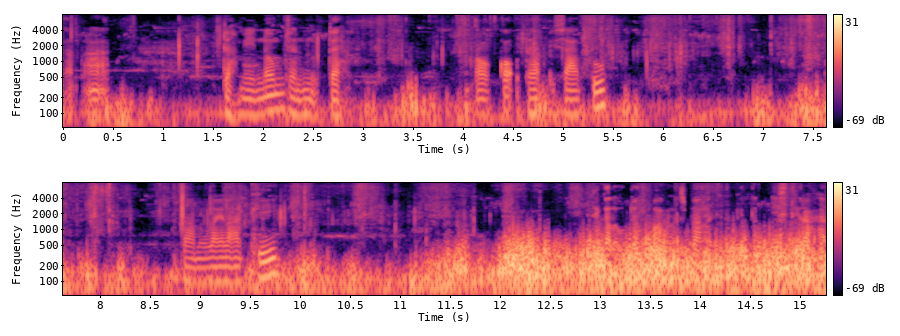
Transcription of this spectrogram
Karena udah minum dan udah rokok udah habis satu kita mulai lagi. Jadi kalau udah panas banget kita istirahat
